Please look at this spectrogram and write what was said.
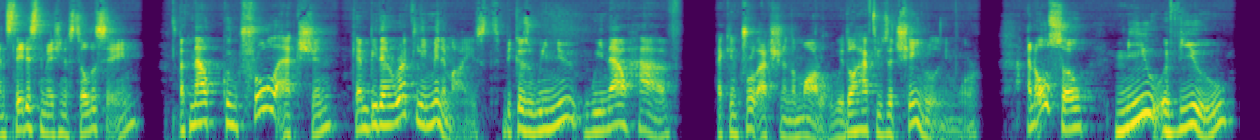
and state estimation is still the same. But now control action can be directly minimized because we knew we now have a control action in the model. We don't have to use a chain rule anymore. And also mu of u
